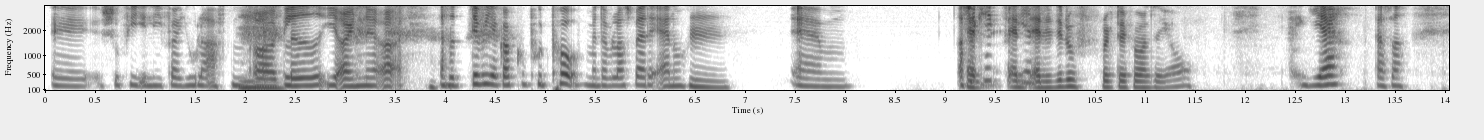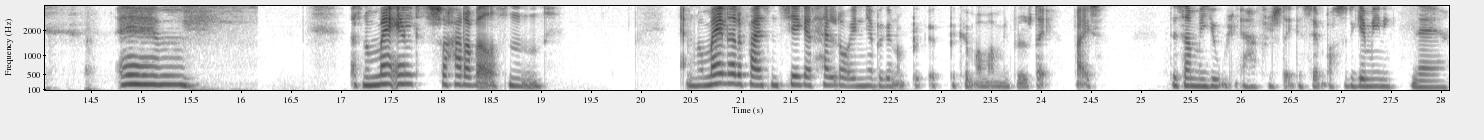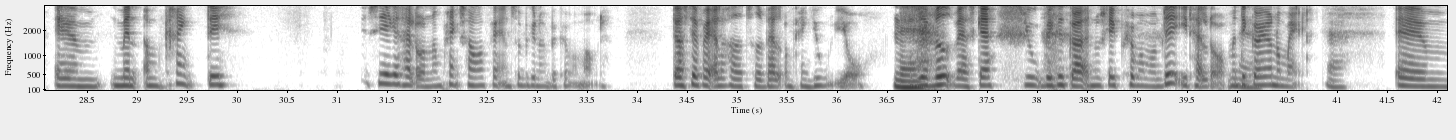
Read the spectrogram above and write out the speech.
øh, Sofie lige før juleaften, og glæde i øjnene. Og, altså, det vil jeg godt kunne putte på, men der vil også være det andet. Mm. Øhm, og så er, kan jeg ikke... er, jeg- er det det, du frygter i forhold til i år? Ja, altså... Øhm, altså normalt, så har der været sådan... Normalt er det faktisk sådan cirka et halvt år, inden jeg begynder at be- bekymre mig om min fødselsdag, faktisk. Det samme med jul. Jeg har fødselsdag i december, så det giver mening. Ja, ja. Øhm, men omkring det, cirka et halvt år omkring sommerferien, så begynder jeg at bekymre mig om det. Det er også derfor, jeg allerede har taget valg omkring jul i år. Ja. Jeg ved, hvad jeg skal til jul, hvilket gør, at nu skal jeg ikke bekymre mig om det i et halvt år, men det Ja. gør jeg normalt. Ja. Øhm,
